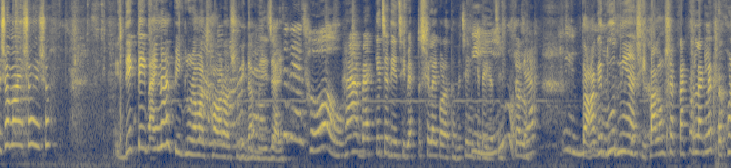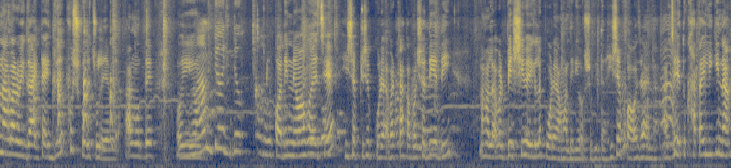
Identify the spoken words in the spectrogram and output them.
এসো মা এসো এসো। দেখতেই পাই না আর পিকলুর আমার খাওয়ার অসুবিধা হয়ে যায়। হ্যাঁ ব্যাগ কেচে দিয়েছি ব্যাগটা সেলাই করাতে হবে চেন কেটে গেছে। চলো। তো আগে দুধ নিয়ে আসি। পালং শাক কাটতে লাগলে কখন আবার ওই গায়েটাই ধুয়ে ফুস করে চলে যাবে। তার মধ্যে ওই কদিন নেওয়া হয়েছে হিসাব টিসাব করে আবার টাকা পয়সা দিয়ে দিই। নাহলে আবার বেশি হয়ে গেলে পরে আমাদেরই অসুবিধা। হিসাব পাওয়া যায় না। আর যেহেতু খাতায় লিখি না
